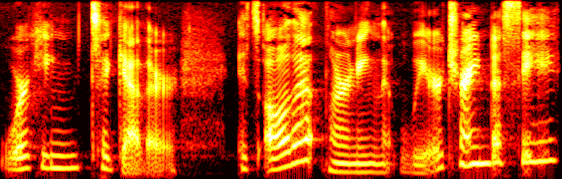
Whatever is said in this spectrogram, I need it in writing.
working together. It's all that learning that we're trained to see.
